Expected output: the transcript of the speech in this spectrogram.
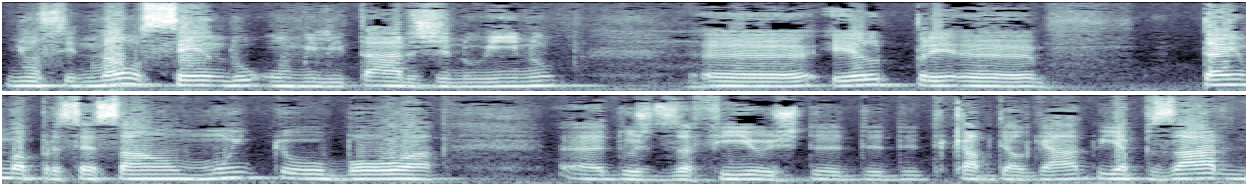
Nussi, não sendo um militar genuíno, eh, ele tem uma percepção muito boa dos desafios de, de, de, Cabo Delgado e apesar de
